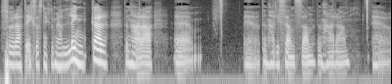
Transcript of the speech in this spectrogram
för att det är extra snyggt om jag länkar den här, eh, eh den här licensen, den här eh,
